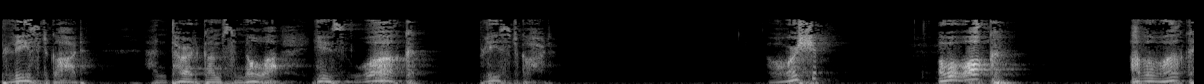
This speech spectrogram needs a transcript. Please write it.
pleased God. And third comes Noah. His work pleased God. Our worship, our walk, our work.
